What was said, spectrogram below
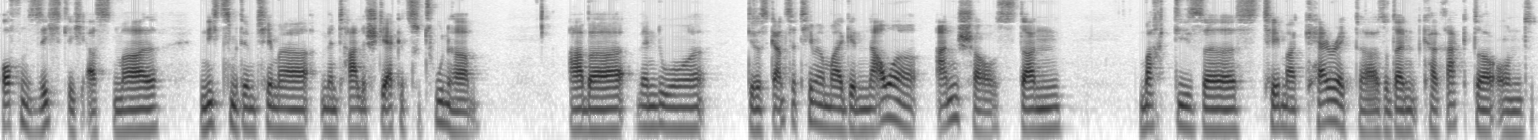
offensichtlich erstmal nichts mit dem Thema mentale Stärke zu tun haben. Aber wenn du dir das ganze Thema mal genauer anschaust, dann macht dieses Thema Character, also dein Charakter und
